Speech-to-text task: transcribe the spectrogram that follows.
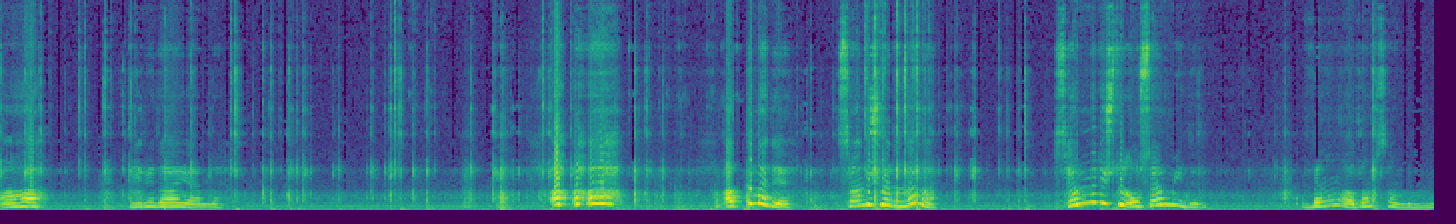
Aha. Biri daha geldi. Ah ah ah. Attım hadi. Sen düşmedin değil mi? Sen mi düştün? O sen miydin? Ben onu adam sandım mı?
